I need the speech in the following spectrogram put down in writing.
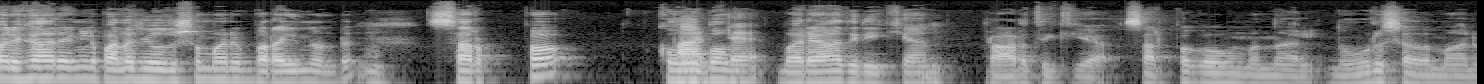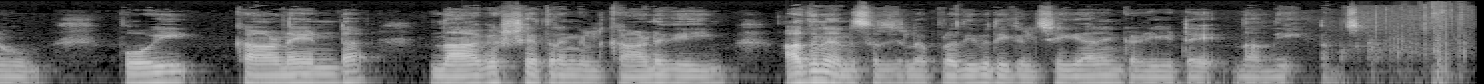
പരിഹാരങ്ങൾ പല ജ്യോതിഷന്മാരും പറയുന്നുണ്ട്. സർപ്പ കോപം വരാതിരിക്കാൻ പ്രാർത്ഥിക്കുക. സർപ്പകോപം വന്നാൽ നൂറ് ശതമാനവും പോയി കാണേണ്ട നാഗക്ഷേത്രങ്ങൾ കാണുകയും അതിനനുസരിച്ചുള്ള പ്രതിവിധികൾ ചെയ്യാനും കഴിയട്ടെ. നന്ദി. നമസ്കാരം.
